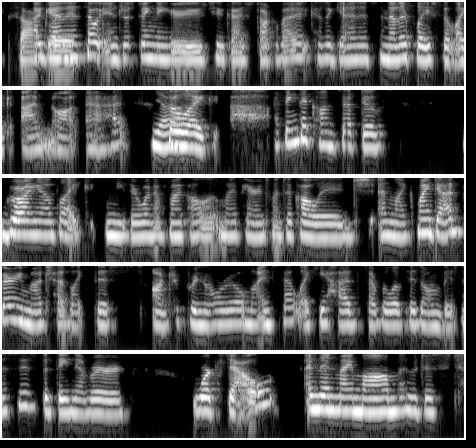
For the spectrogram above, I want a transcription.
exactly Again, it's so interesting to hear you two guys talk about it because again, it's another place that like I'm not at. yeah So like I think the concept of growing up like neither one of my college my parents went to college and like my dad very much had like this entrepreneurial mindset like he had several of his own businesses but they never worked out and then my mom who just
